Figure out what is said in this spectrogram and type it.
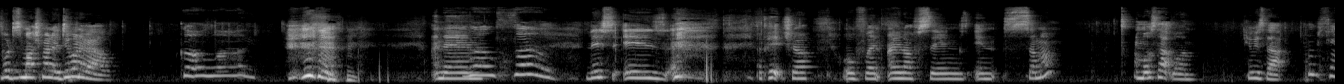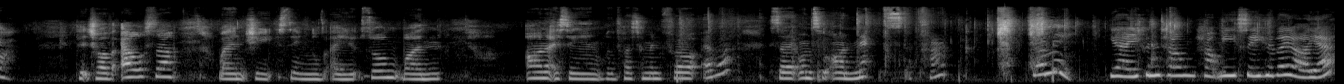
what does marshmallow do, Annabelle? Go on. and then Go fun. this is a picture of when Olaf sings in summer. And what's that one? Who is that? That? Picture of Elsa when she sings a song when Anna is singing for the first time in forever. So on to our next pack. Mommy. Yeah, you can tell help me see who they are, yeah?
